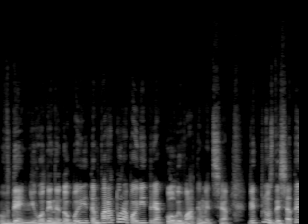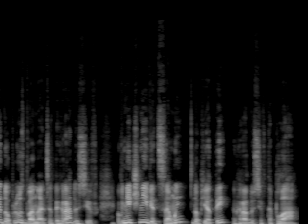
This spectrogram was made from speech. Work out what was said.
В денні години доби температура повітря коливатиметься від плюс 10 до плюс 12 градусів, в нічні від 7 до 5 градусів тепла.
